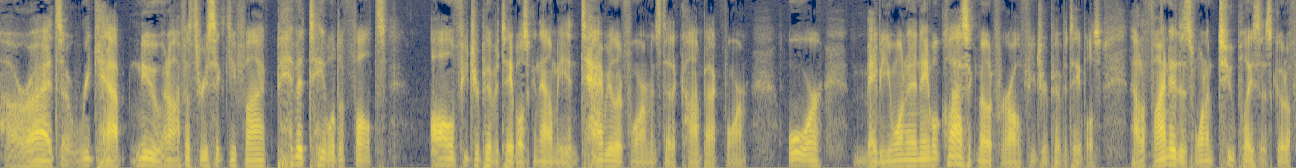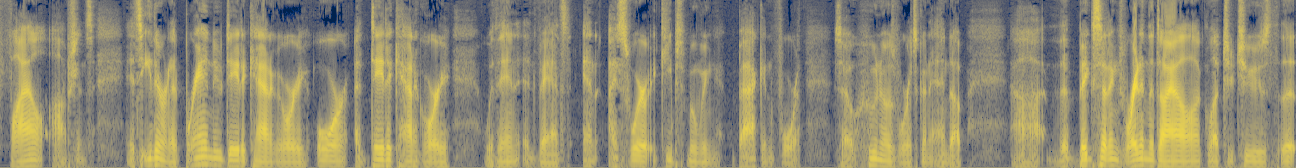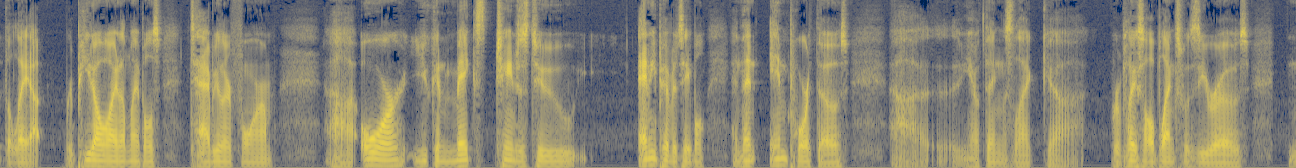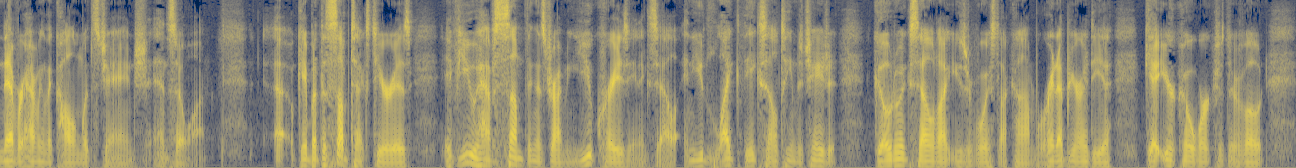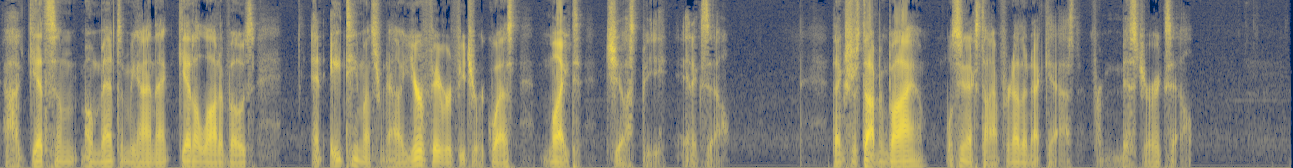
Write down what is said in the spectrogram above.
All right, so recap new in Office 365 pivot table defaults. All future pivot tables can now be in tabular form instead of compact form. Or maybe you want to enable classic mode for all future pivot tables. Now, to find it is one of two places. Go to File Options. It's either in a brand new data category or a data category within Advanced. And I swear it keeps moving back and forth. So who knows where it's going to end up. Uh, the big settings right in the dialog let you choose the, the layout. Repeat all item labels, tabular form, uh, or you can make changes to any pivot table and then import those. Uh, you know things like uh, replace all blanks with zeros, never having the column widths change, and so on. Uh, okay, but the subtext here is if you have something that's driving you crazy in Excel and you'd like the Excel team to change it, go to excel.uservoice.com, write up your idea, get your coworkers to vote, uh, get some momentum behind that, get a lot of votes, and 18 months from now, your favorite feature request might just be in Excel. Thanks for stopping by. We'll see you next time for another netcast from Mr. Excel.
